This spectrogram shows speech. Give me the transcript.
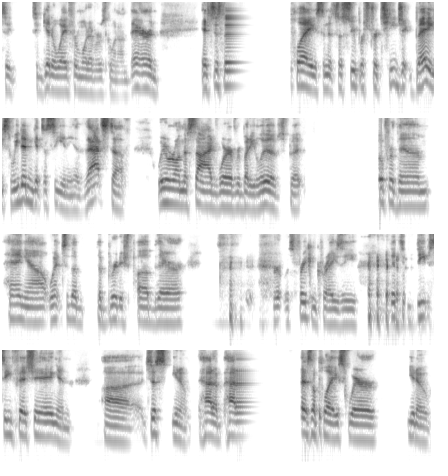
to, to get away from whatever was going on there. And it's just the place and it's a super strategic base. We didn't get to see any of that stuff. We were on the side where everybody lives, but go for them, hang out, went to the, the British pub there. it was freaking crazy. Did some deep sea fishing and uh, just, you know, had a, had a, as a place where, you know,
